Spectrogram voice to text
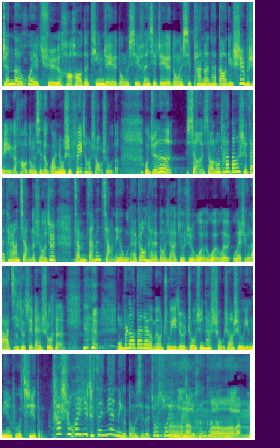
真的会去好好的听这些东西，分析这些东西，判断它到底是不是一个好东西的观众是非常少数的。我觉得小小鹿他当时在台上讲的时候，就是咱们咱们讲那个舞台状态的东西啊，就是我我我我也是个垃圾，就随便说。我不知道大家有没有注意，就是周迅他手上是有一个念佛器的，他是会一直在念那个东西的，就所以你你很可能你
